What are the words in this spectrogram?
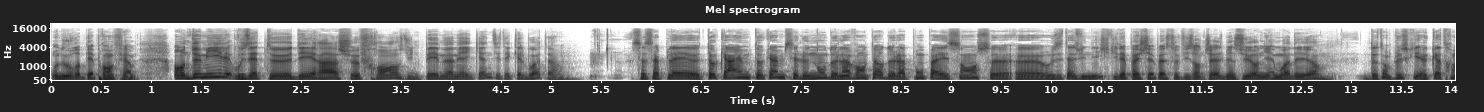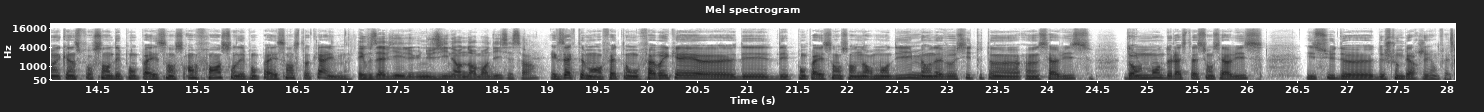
on ouvre puis après on ferme. En 2000, vous êtes DRH euh, France d'une PME américaine. C'était quelle boîte? Ça s'appelait euh, Tokheim. Tokheim, c'est le nom de l'inventeur de la pompe à essence aux États-Unis. Puisqu'il n'a pas échappé à Sophie Sanchez, bien sûr, ni à moi d'ailleurs. D'autant plus qu'il y a 95% des pompes à essence en France sont des pompes à essence Tokheim. Et vous aviez une, usine en Normandie, c'est ça? Exactement. En fait, on fabriquait euh, des, pompes à essence en Normandie, mais on avait aussi tout un, service dans le monde de la station-service issu de, Schlumberger en fait.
